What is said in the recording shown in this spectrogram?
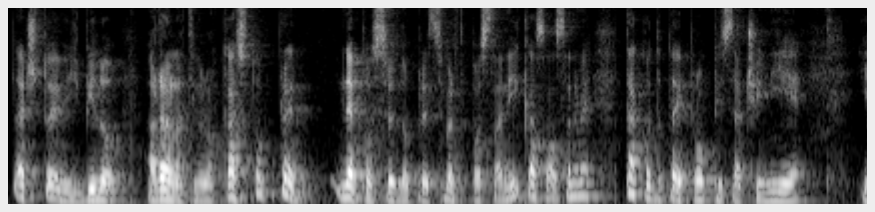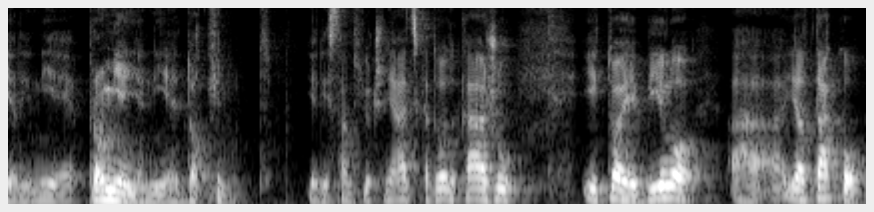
Znači, to je već bilo relativno kasno, pred, neposredno pred smrt poslanika, sa osvijem, tako da taj propis znači, nije, jeli, nije promijenjen, nije dokinut. Jer islamski učenjaci kad god kažu, i to je bilo, a, jel tako,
